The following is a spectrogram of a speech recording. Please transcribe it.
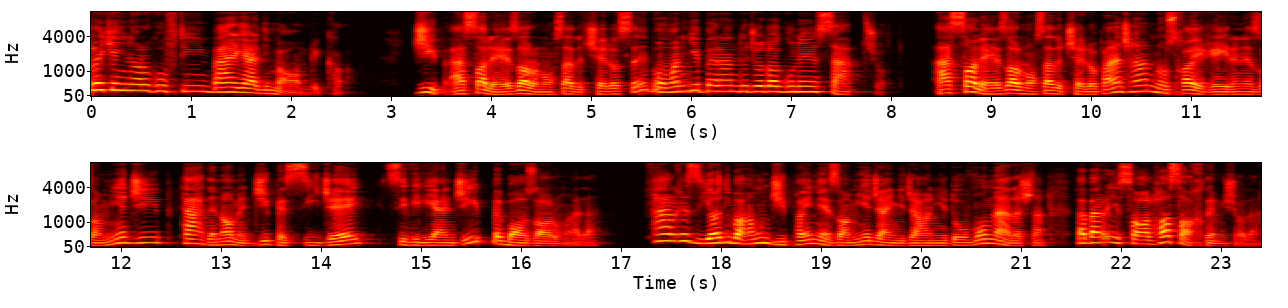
حالا که اینا رو گفتیم برگردیم به آمریکا. جیپ از سال 1943 به عنوان یه برند جداگونه ثبت شد. از سال 1945 هم نسخه غیر نظامی جیپ تحت نام جیپ CJ Civilian Jeep به بازار اومدن. فرق زیادی با همون جیپ های نظامی جنگ جهانی دوم نداشتن و برای سالها ساخته می شدن.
